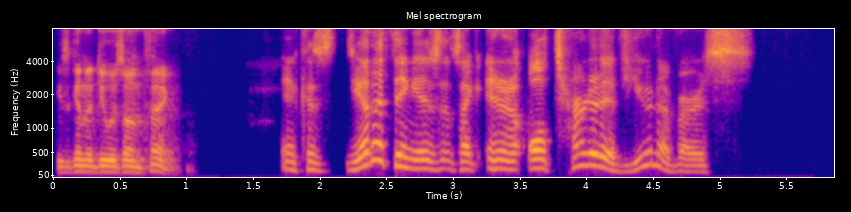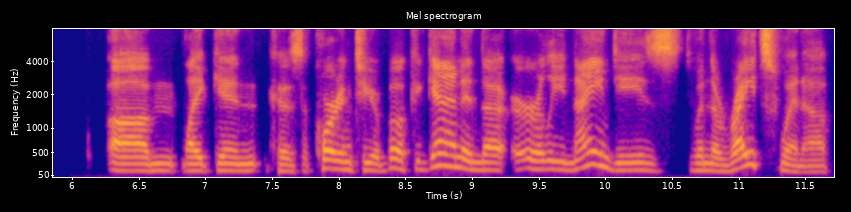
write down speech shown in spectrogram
he's going to do his own thing. And because the other thing is, it's like in an alternative universe, um, like in because according to your book, again in the early '90s, when the rights went up,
